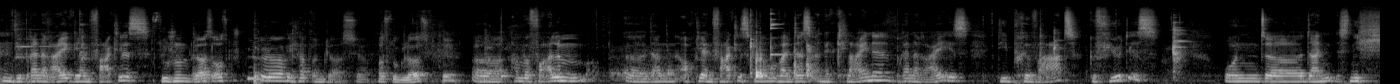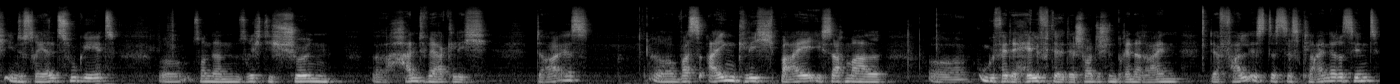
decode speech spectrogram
die Brennerei Glenfarclas. Hast du schon ein Glas ausgespült? Oder? Ich habe ein Glas, ja. Hast du ein Glas? Okay. Äh, haben wir vor allem äh, dann auch Glenfarclas genommen, weil das eine kleine Brennerei ist, die privat geführt ist und äh, dann es nicht industriell zugeht, äh, sondern richtig schön äh, handwerklich da ist. Äh, was eigentlich bei, ich sag mal, ungefähr der Hälfte der schottischen Brennereien der Fall ist, dass das kleinere sind.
